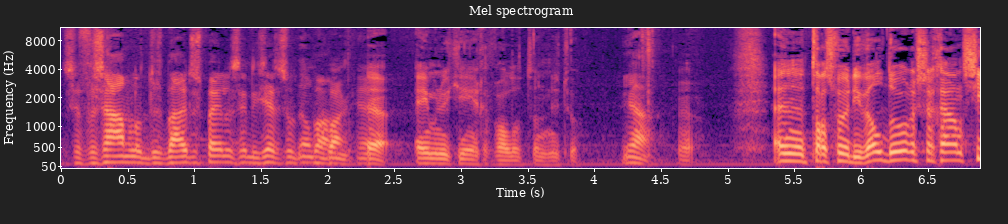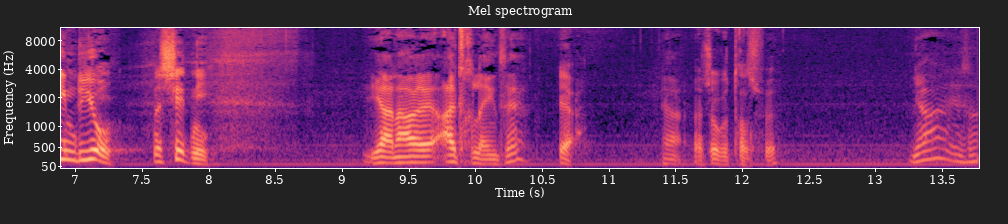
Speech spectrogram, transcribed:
Ze verzamelen dus buitenspelers en die zetten ze op de Dan op de bank. bank, ja. Ja, één minuutje ingevallen tot nu toe. Ja. En een transfer die wel door is gegaan, Siem de Jong naar Sydney. ja, nou eh, uitgeleend hè? Ja. Ja. Dat is ook een transfer. Ja, is dat,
